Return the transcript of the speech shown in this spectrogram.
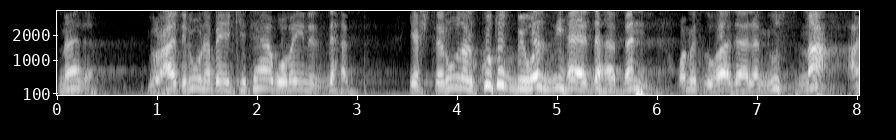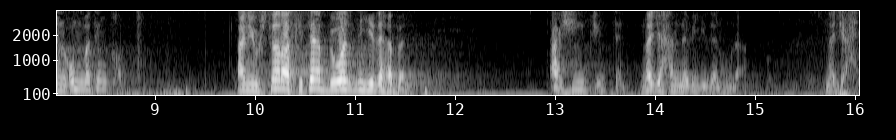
ماذا؟ يعادلون بين الكتاب وبين الذهب. يشترون الكتب بوزنها ذهبا. ومثل هذا لم يسمع عن أمة قط. أن يشترى كتاب بوزنه ذهبا. عجيب جدا. نجح النبي إذا هنا. نجح.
